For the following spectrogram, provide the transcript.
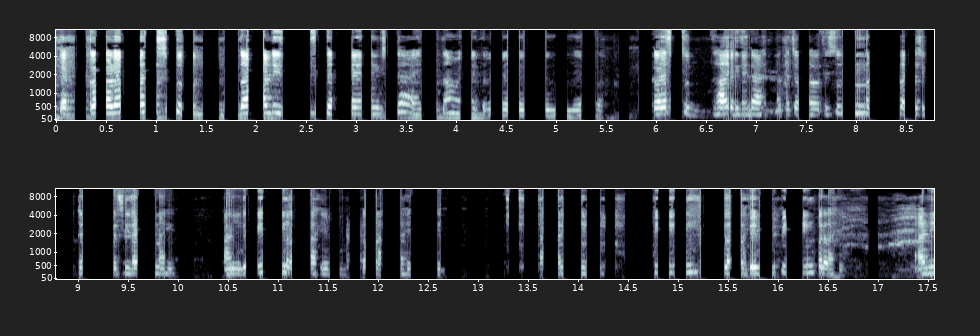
त्या सुद्धा डिझाईनच्या आहेत ना मैत्रिणी सुद्धा आहेत त्याच्यावरती सुंदर नाही आणि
